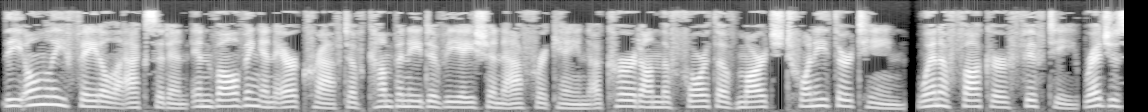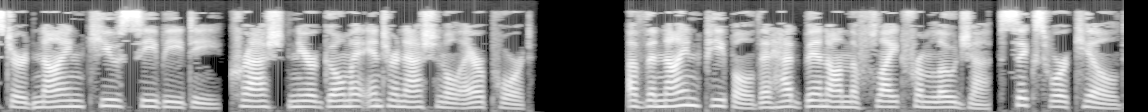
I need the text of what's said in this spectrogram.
The only fatal accident involving an aircraft of Compagnie d'Aviation Africaine occurred on 4 March 2013, when a Fokker 50 registered 9QCBD crashed near Goma International Airport. Of the nine people that had been on the flight from Lodja, six were killed.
